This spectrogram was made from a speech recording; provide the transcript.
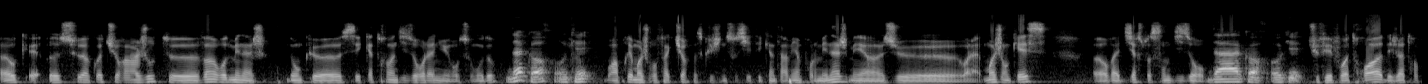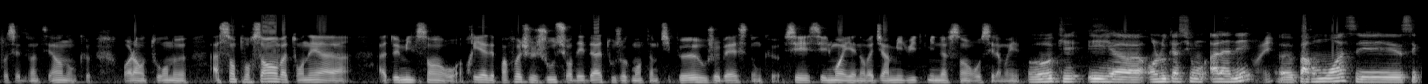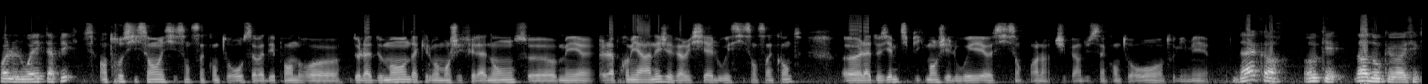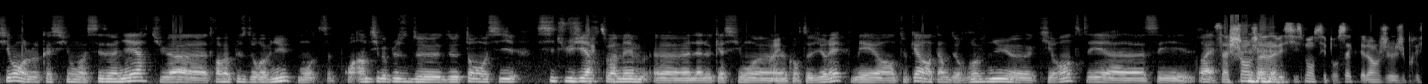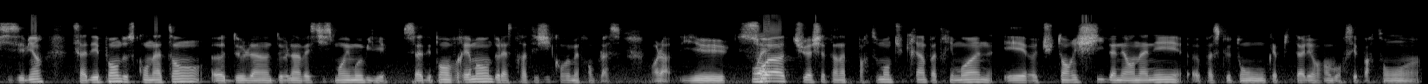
ce à quoi tu rajoutes 20 euros de ménage. Donc c'est 90 euros la nuit, grosso modo. D'accord, ok. Bon après moi je refacture parce que j'ai une société qui intervient pour le ménage, mais je voilà, moi j'encaisse on va dire 70 euros. D'accord, ok. Tu fais x3, déjà 3 x 7, 21. Donc voilà, on tourne à 100%, on va tourner à, à 2100 euros. Après, il y a des, parfois, je joue sur des dates où j'augmente un petit peu, où je baisse. Donc, euh, c'est, une moyenne. On va dire 1800, 1900 euros, c'est la moyenne. Ok. Et euh, en location à l'année, euh, par mois, c'est, c'est quoi le loyer que tu appliques Entre 600 et 650 euros. Ça va dépendre de la demande, à quel moment j'ai fait l'annonce. mais la première année, j'avais réussi à louer 650. la deuxième, typiquement, j'ai loué 600. Voilà, j'ai perdu 50 euros, entre guillemets. D'accord. Ok. Non, donc effectivement, en location saisonnière, tu as trois fois plus de revenus. Bon, ça te prend un petit peu plus de, de temps aussi si tu gères toi-même euh, la location euh, courte durée. Mais euh, en tout cas, en termes de revenus qui rentrent, c'est. c'est ouais. Ça change un investissement. C'est pour ça que tout à l'heure, je, je, précisais bien, ça dépend de ce qu'on attend de l'investissement immobilier. Ça dépend vraiment de la stratégie qu'on veut mettre en place. Voilà. soit tu achètes un appartement, tu crées un patrimoine et tu t'enrichis d'année en année parce que ton capital est remboursé par ton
